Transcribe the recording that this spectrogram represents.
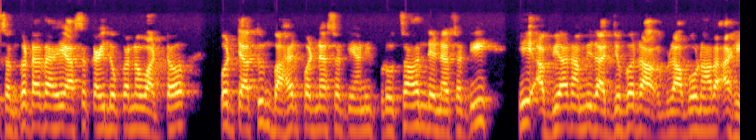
संकटात आहे असं काही लोकांना वाटतं. पण त्यातून बाहेर पडण्यासाठी आणि प्रोत्साहन देण्यासाठी हे अभियान आम्ही राज्यभर रा राबवणार आहे.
